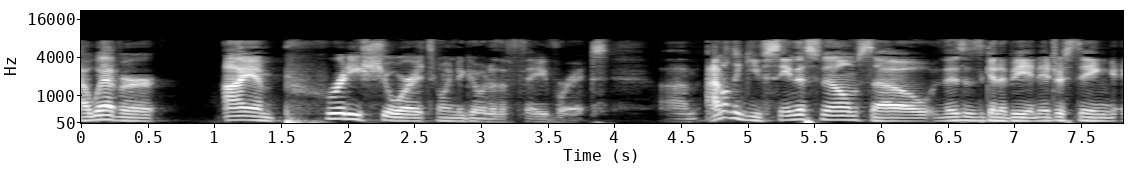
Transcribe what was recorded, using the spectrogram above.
However, I am pretty sure it's going to go to the favorite. Um, I don't think you've seen this film, so this is going to be an interesting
